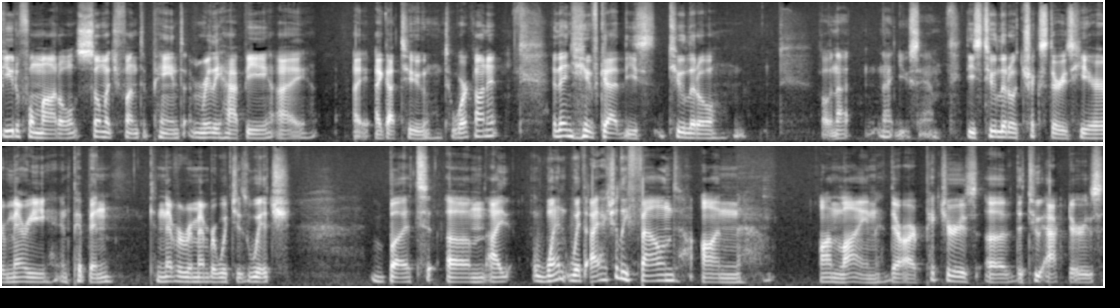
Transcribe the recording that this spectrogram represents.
beautiful model, so much fun to paint. I'm really happy I, I, I got to, to work on it. And then you've got these two little, oh, not, not you, Sam. These two little tricksters here, Merry and Pippin. Can never remember which is which. But um, I went with, I actually found on online, there are pictures of the two actors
